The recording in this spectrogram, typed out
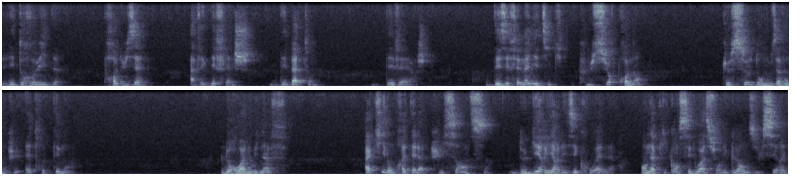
les druides produisaient, avec des flèches, des bâtons, des verges, des effets magnétiques plus surprenants que ceux dont nous avons pu être témoins le roi Louis IX, à qui l'on prêtait la puissance de guérir les écrouelles en appliquant ses doigts sur les glandes ulcérées,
